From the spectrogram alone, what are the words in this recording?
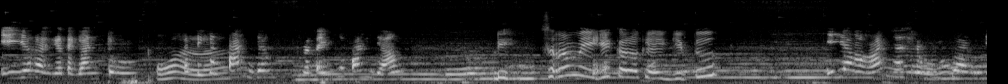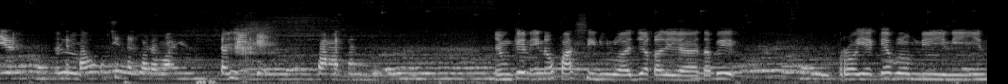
Iya kan kereta gantung. Oh tapi kan alah. panjang. Kereta itu panjang. Dih, serem ya Gi, kalau kayak gitu. Iya makanya serem juga anjir Nggak tahu sih negara lain Tapi kayak selamatkan Ya mungkin inovasi dulu aja kali ya, tapi proyeknya belum diiniin.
